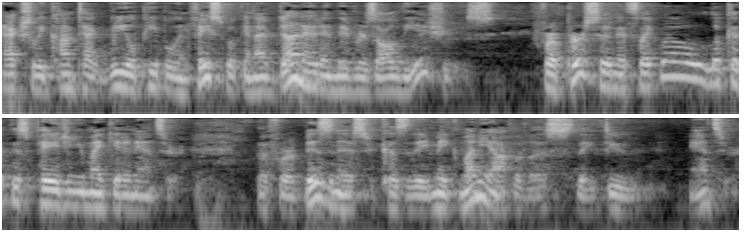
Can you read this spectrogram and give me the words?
actually contact real people in Facebook, and I've done it, and they've resolved the issues. For a person, it's like, well, look at this page and you might get an answer. But for a business, because they make money off of us, they do answer.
